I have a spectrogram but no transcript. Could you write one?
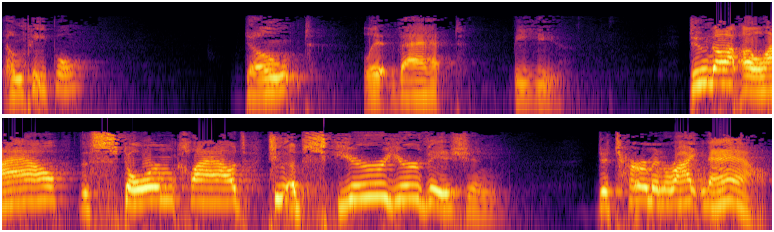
Young people, don't let that be you. Do not allow the storm clouds to obscure your vision. Determine right now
